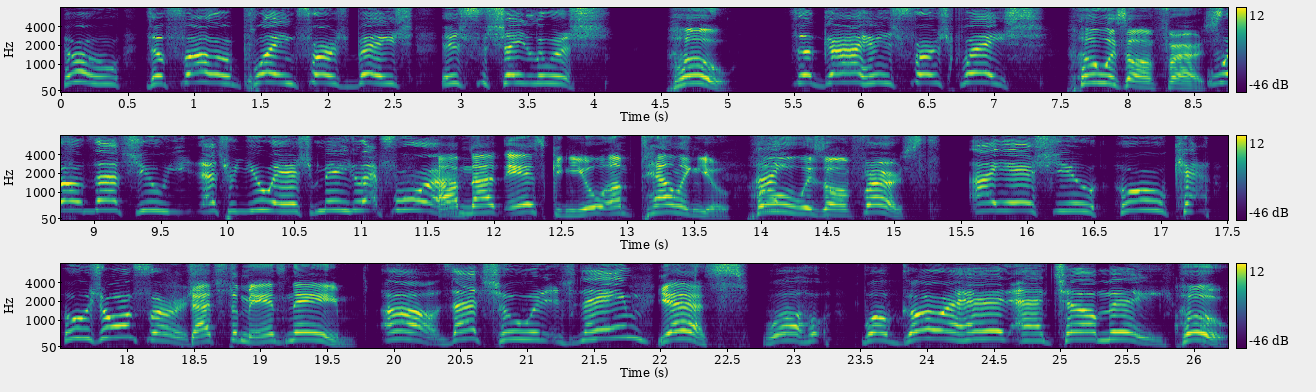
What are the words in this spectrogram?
Who? The fellow playing first base is for St. Louis. Who? The guy who's first base. Who was on first? Well, that's you. That's what you asked me for. I'm not asking you. I'm telling you. Who is on first? I asked you who ca- who's on first. That's the man's name. oh, that's who it is. Name? Yes. Well, who- well, go ahead and tell me. Who?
